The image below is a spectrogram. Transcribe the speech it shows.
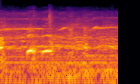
Não!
